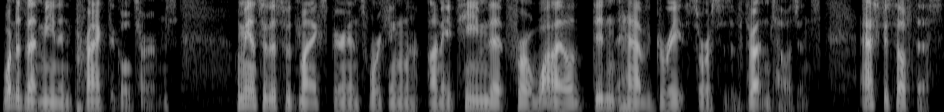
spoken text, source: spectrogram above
what does that mean in practical terms? Let me answer this with my experience working on a team that for a while didn't have great sources of threat intelligence. Ask yourself this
